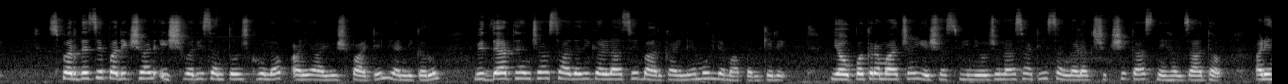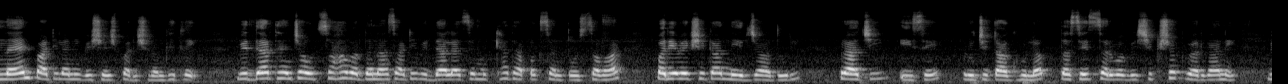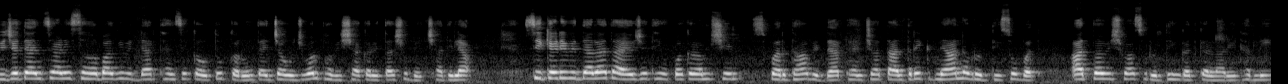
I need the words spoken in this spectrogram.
स्पर्धेचे परीक्षण ईश्वरी संतोष घोलप आणि आयुष पाटील यांनी करून विद्यार्थ्यांच्या सादरीकरणाचे बारकाईने मूल्यमापन केले. या उपक्रमाच्या यशस्वी नियोजनासाठी संगणक शिक्षिका स्नेहल जाधव आणि नयन पाटील यांनी विशेष परिश्रम घेतले. विद्यार्थ्यांच्या उत्साहवर्धनासाठी विद्यालयाचे मुख्याध्यापक संतोष चव्हाण पर्यवेक्षिका नीरजा अधुरी प्राची इसे रुचिता घोलप तसेच सर्व शिक्षक वर्गाने विजेत्यांचे आणि सहभागी विद्यार्थ्यांचे कौतुक करून त्यांच्या उज्ज्वल भविष्याकरिता शुभेच्छा दिल्या. सीकेडी विद्यालयात आयोजित ही उपक्रमशील स्पर्धा विद्यार्थ्यांच्या तांत्रिक ज्ञानवृद्धीसोबत आत्मविश्वास वृद्धिंगत करणारी ठरली.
